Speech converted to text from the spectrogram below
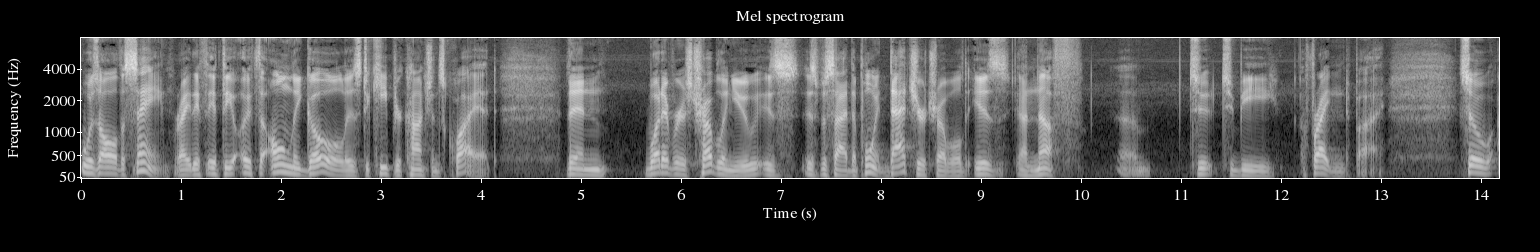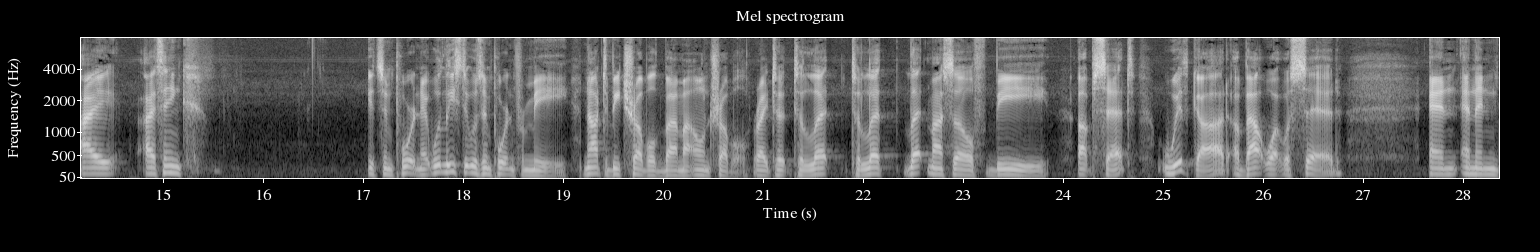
was all the same, right? If if the if the only goal is to keep your conscience quiet, then whatever is troubling you is is beside the point. That you're troubled is enough um, to to be frightened by. So I I think it's important. At least it was important for me not to be troubled by my own trouble. Right to to let to let let myself be upset with God about what was said, and and then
